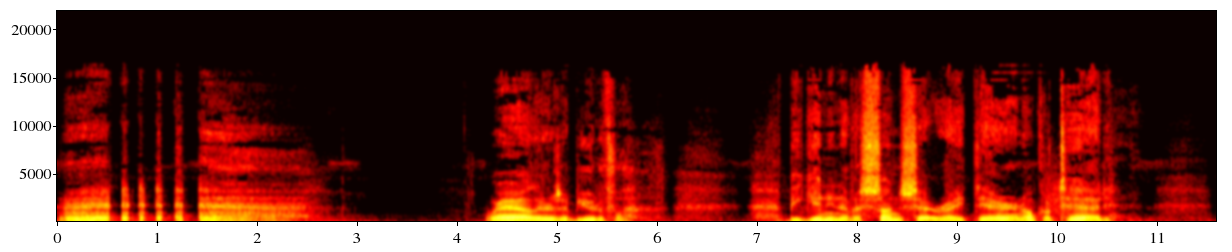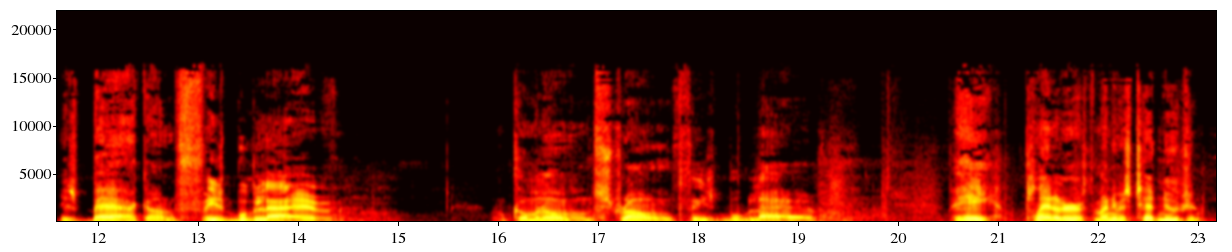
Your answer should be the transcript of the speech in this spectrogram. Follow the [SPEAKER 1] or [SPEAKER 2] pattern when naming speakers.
[SPEAKER 1] Well, there's a beautiful beginning of a sunset right there, and Uncle Ted is back on Facebook Live. I'm coming on strong, Facebook Live. Hey, Planet Earth, my name is Ted Nugent,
